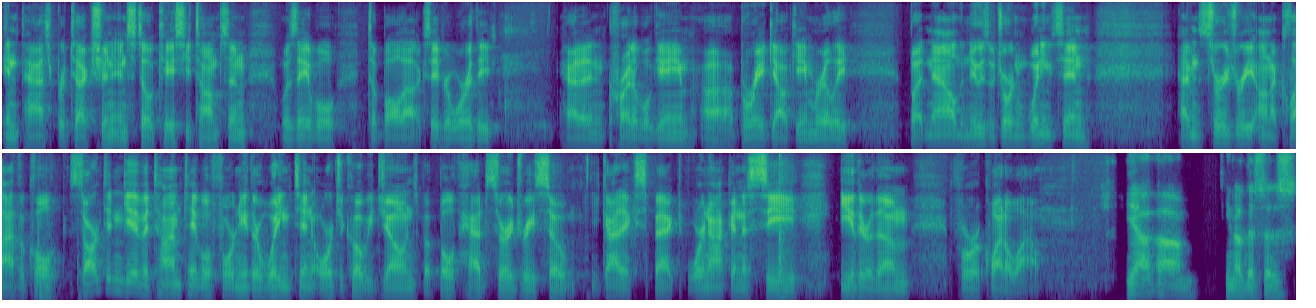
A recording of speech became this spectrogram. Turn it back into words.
in pass protection, and still Casey Thompson was able to ball out. Xavier Worthy had an incredible game, uh, breakout game, really. But now the news of Jordan Whittington having surgery on a clavicle. Sark didn't give a timetable for neither Whittington or Jacoby Jones, but both had surgery. So you got to expect we're not going to see either of them for quite a while. Yeah, um, you know, this is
